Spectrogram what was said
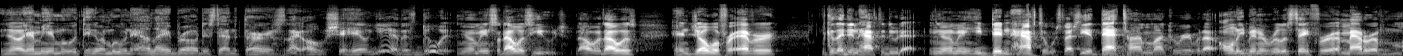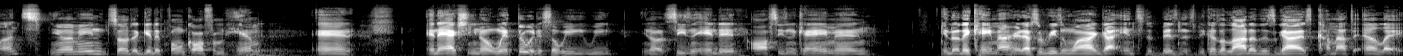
You know, yeah, me and Moo were thinking about moving to LA, bro. This, that, and the third. It's like, oh shit, hell yeah, let's do it. You know what I mean? So that was huge. That was that was, and Joe will forever because they didn't have to do that. You know what I mean? He didn't have to, especially at that time in my career, but I'd only been in real estate for a matter of months. You know what I mean? So to get a phone call from him, and and actually, you know, went through it. So we we you know, the season ended, off season came, and you know they came out here. That's the reason why I got into the business because a lot of these guys come out to L.A.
